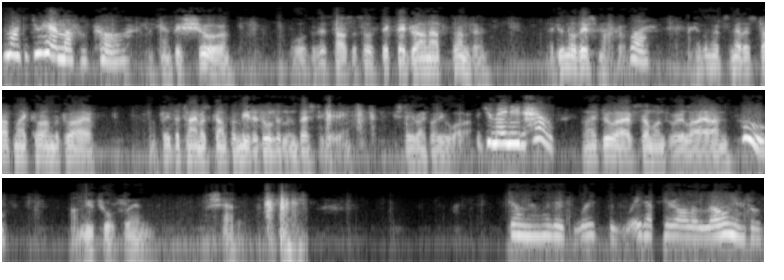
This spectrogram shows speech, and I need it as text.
Lamont, did you hear a muffled call? I can't be sure. The walls of this house are so thick they drown out thunder. I do know this, Margot. What? I haven't heard Smithers start my car on the drive. I'm afraid the time has come for me to do a little investigating. You stay right where you are. But you may need help. When I do, I have someone to rely on. Who? Our mutual friend, Shadow. Don't know whether it's worth to wait up here all alone or go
